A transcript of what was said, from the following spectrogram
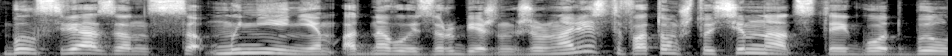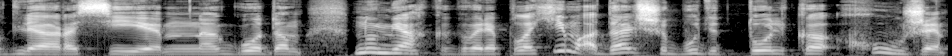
был связан с мнением одного из зарубежных журналистов о том, что 17-й год был для России годом, ну, мягко говоря, плохим, а дальше будет только хуже.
